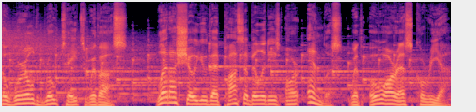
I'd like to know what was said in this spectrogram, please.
The world rotates with us. Let us show you that possibilities are endless with ORS Korea.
